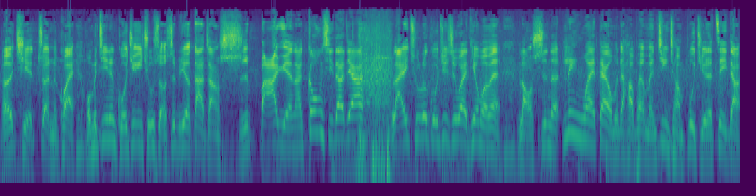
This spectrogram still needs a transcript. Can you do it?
而且赚得快。我们今天国巨一出手，是不是就大涨十八元啊？恭喜大家！来，除了国巨之外，听我们，老师呢，另外带。我们的好朋友们进场布局了这档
